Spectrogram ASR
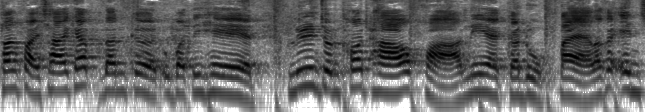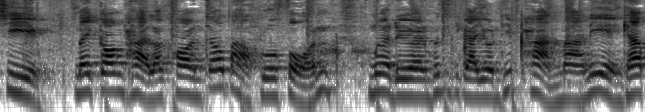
ทางฝ่ายชายครับดันเกิดอุบัติเหตุ ลื่นจนข้อเท้าขวาเนี่ยกระดูกแตกแล้วก็เอ็นฉีก ในกองถ่ายละครเจ้าบ่าวกลัวฝน เมื่อเดือนพฤศจิกายนที่ผ่านมานี่เองครับ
